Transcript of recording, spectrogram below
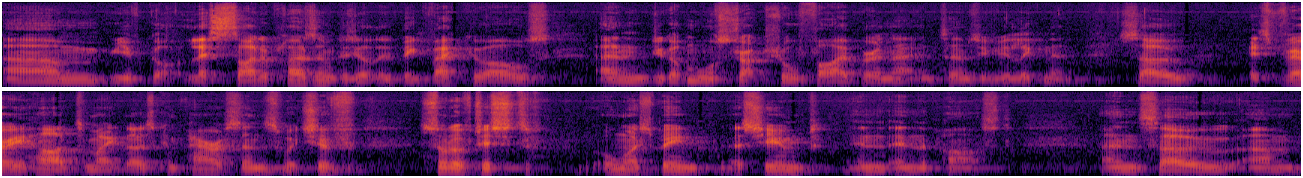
Um, you've got less cytoplasm because you've got these big vacuoles, and you've got more structural fibre in that in terms of your lignin. So it's very hard to make those comparisons, which have sort of just almost been assumed in, in the past. And so um,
